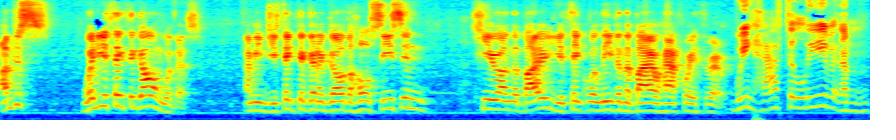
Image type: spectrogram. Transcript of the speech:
I'm just, where do you think they're going with this? I mean, do you think they're going to go the whole season here on the bayou? You think we're leaving the bayou halfway through? we have to leave, and I'm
